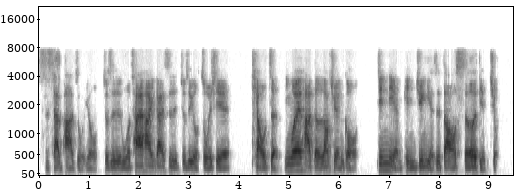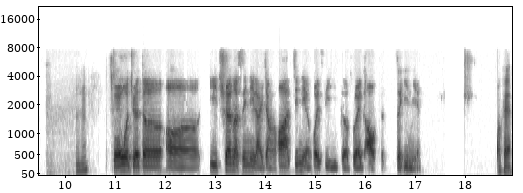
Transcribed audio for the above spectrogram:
十三趴左右，就是我猜他应该是就是有做一些调整，因为他的让选狗今年平均也是到十二点九，嗯哼，所以我觉得呃以 Trevor c i n d y 来讲的话，今年会是一个 break out 的一年。OK，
